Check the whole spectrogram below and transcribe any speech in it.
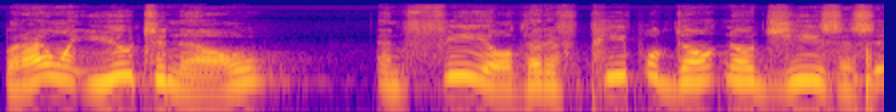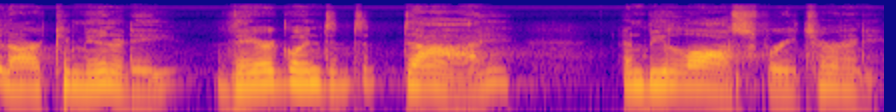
But I want you to know and feel that if people don't know Jesus in our community, they're going to die and be lost for eternity.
